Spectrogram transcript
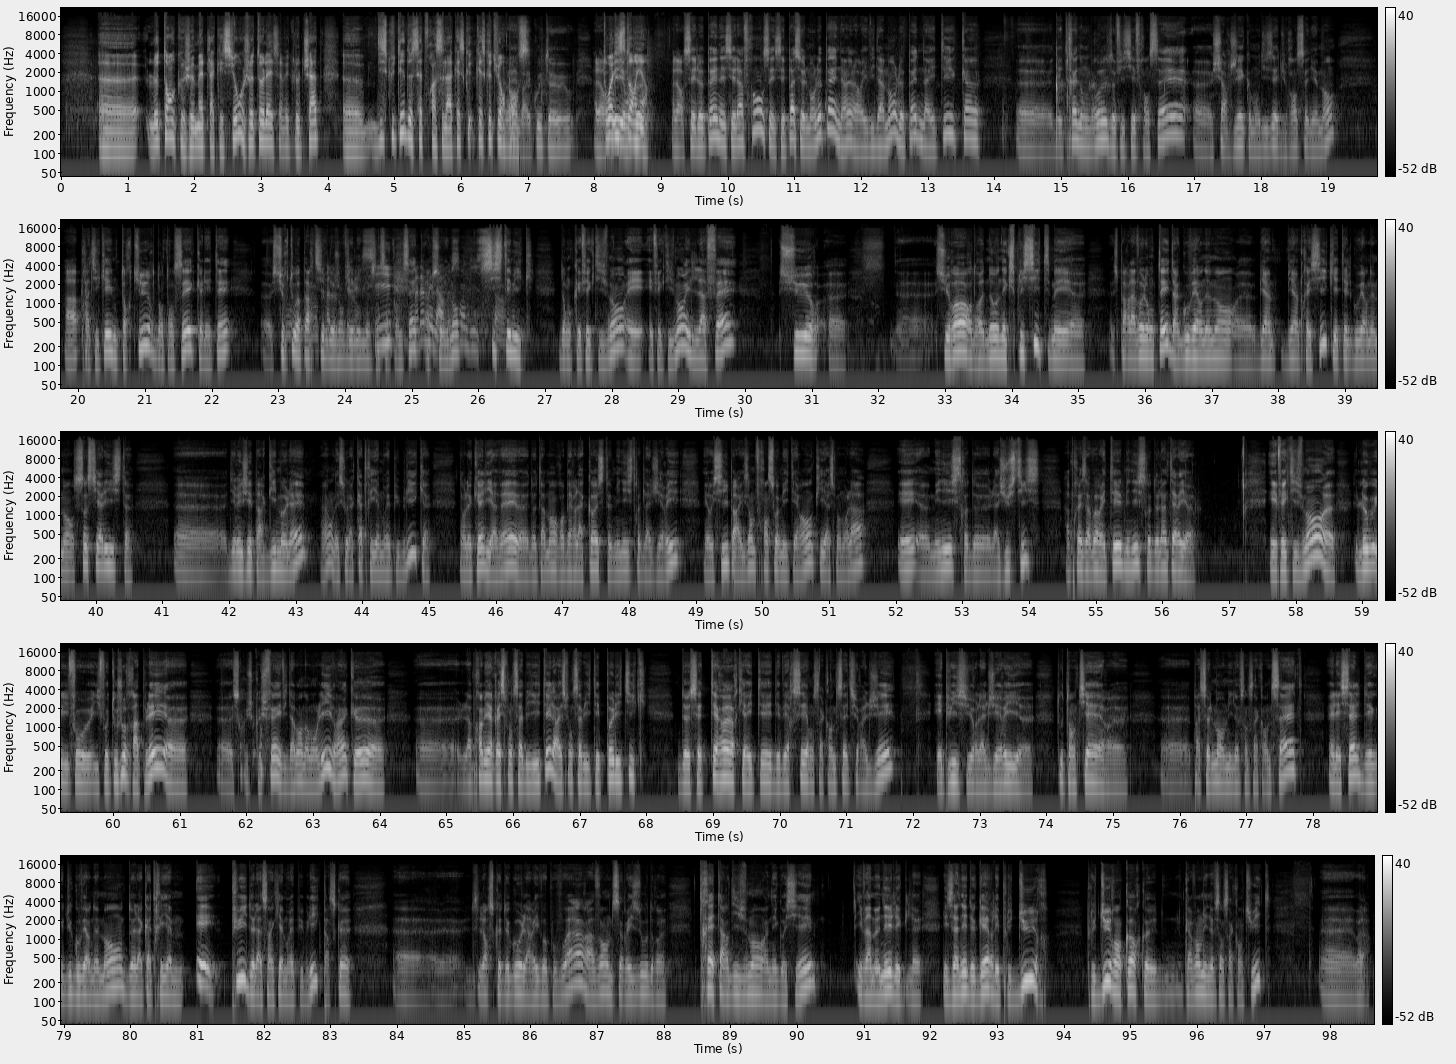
Euh, le temps que je mette la question, je te laisse avec le chat euh, discuter de cette phrase-là. Qu'est-ce que, qu'est-ce que tu en Ouais, penses bah, écoute, euh, alors, Toi, oui, l'historien. peut- Alors c'est Le Pen et c'est la France, et c'est pas seulement Le Pen. hein. Alors évidemment, Le Pen n'a été qu'un des très nombreux officiers français chargés, comme on disait, du renseignement, à pratiquer une torture dont on sait qu'elle était, euh, surtout à partir de janvier Merci. 1957, Madame Ménard, absolument 110. systémique. Donc effectivement, et effectivement, il l'a fait sur, euh, euh, sur ordre non explicite, mais par la volonté d'un gouvernement bien, bien précis, qui était le gouvernement socialiste dirigé par Guy Mollet. hein, on est sous la quatrième République, dans lequel il y avait euh, notamment Robert Lacoste, ministre de l'Algérie, mais aussi, par exemple, François Mitterrand, qui à ce moment-là est euh, ministre de la Justice, après avoir été ministre de l'Intérieur. Et effectivement, euh, il, faut, toujours rappeler, euh, ce, que, je fais évidemment dans mon livre, hein, que la première responsabilité, la responsabilité politique de cette terreur qui a été déversée en 57 sur Alger, et puis sur l'Algérie tout entière, pas seulement en 1957, elle est celle du gouvernement de la 4e et puis de la 5e République, parce que euh, lorsque De Gaulle arrive au pouvoir, avant de se résoudre très tardivement à négocier, il va mener les, années de guerre les plus dures, plus dures encore qu'avant 1958. Euh, voilà.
